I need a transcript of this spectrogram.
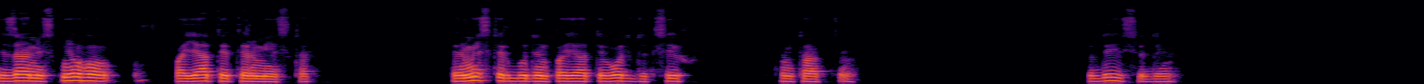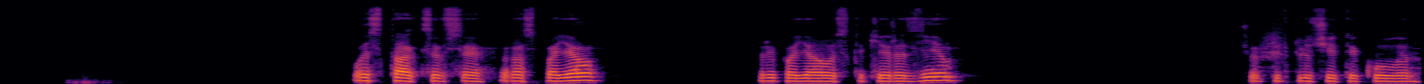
і замість нього впаяти термістор. Термістор будемо паяти ось до цих контактів. Сюди і сюди. Ось так це все розпаяв. Припаяв ось такий роз'єм, щоб підключити кулер.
